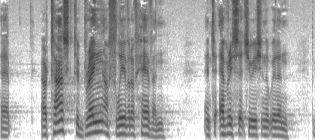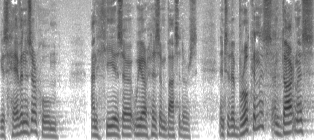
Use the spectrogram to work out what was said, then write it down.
Uh, our task to bring a flavour of heaven into every situation that we're in because heaven is our home and he is our, we are his ambassadors. Into the brokenness and darkness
